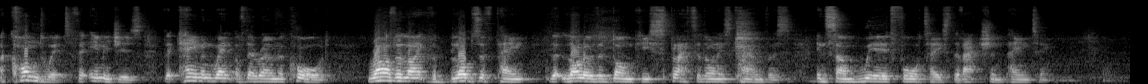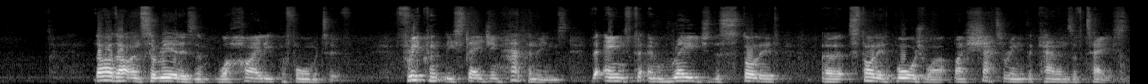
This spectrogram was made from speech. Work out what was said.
a conduit for images that came and went of their own accord, rather like the blobs of paint that Lolo the donkey splattered on his canvas in some weird foretaste of action painting. Dada and Surrealism were highly performative, frequently staging happenings that aimed to enrage the stolid, uh, stolid bourgeois by shattering the canons of taste.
